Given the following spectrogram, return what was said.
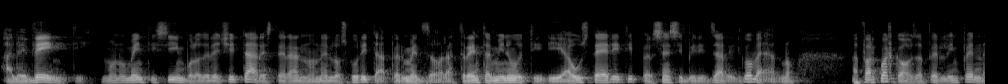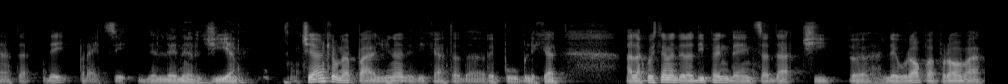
alle 20. I monumenti simbolo delle città resteranno nell'oscurità per mezz'ora. 30 minuti di austerity per sensibilizzare il governo a far qualcosa per l'impennata dei prezzi dell'energia. C'è anche una pagina dedicata da Repubblica alla questione della dipendenza da chip. L'Europa prova a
